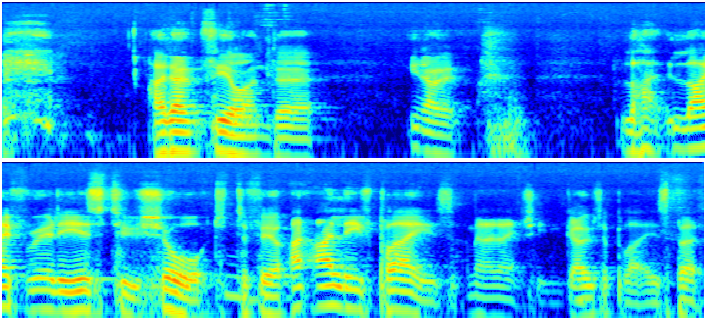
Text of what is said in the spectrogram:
that. I don't feel under, you know, li- life really is too short to Mm. feel. I, I leave plays. I mean, I don't actually go to plays, but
